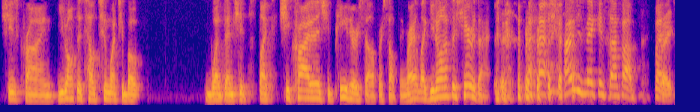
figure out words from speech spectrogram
She's crying. You don't have to tell too much about what then she like she cried and then she peed herself or something, right? Like you don't have to share that. I'm just making stuff up. But right.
